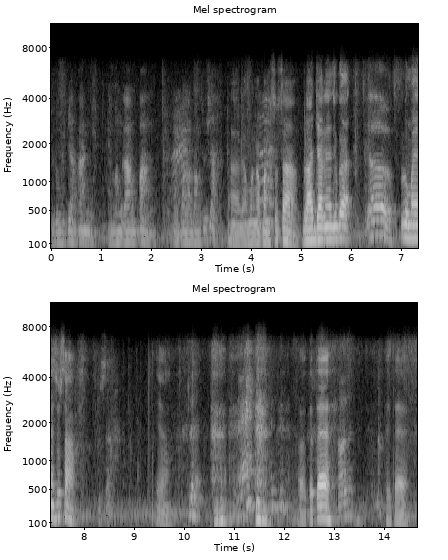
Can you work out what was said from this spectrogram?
sebelumnya kan emang gampang. Gampang-gampang susah. Nah, gampang-gampang susah. Belajarnya juga yo. lumayan susah. Susah. Ya. Oh, teteh. Teteh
